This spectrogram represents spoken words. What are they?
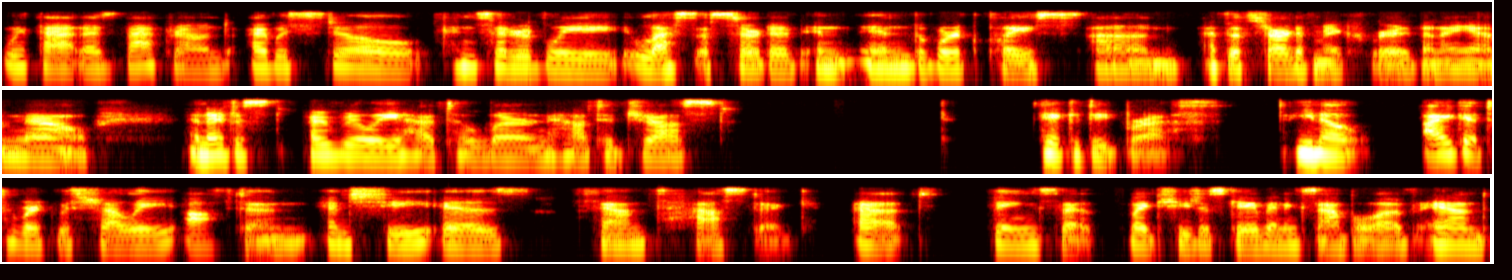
with that as background, I was still considerably less assertive in in the workplace um, at the start of my career than I am now, and I just I really had to learn how to just take a deep breath. You know, I get to work with Shelly often, and she is fantastic at things that like she just gave an example of. And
